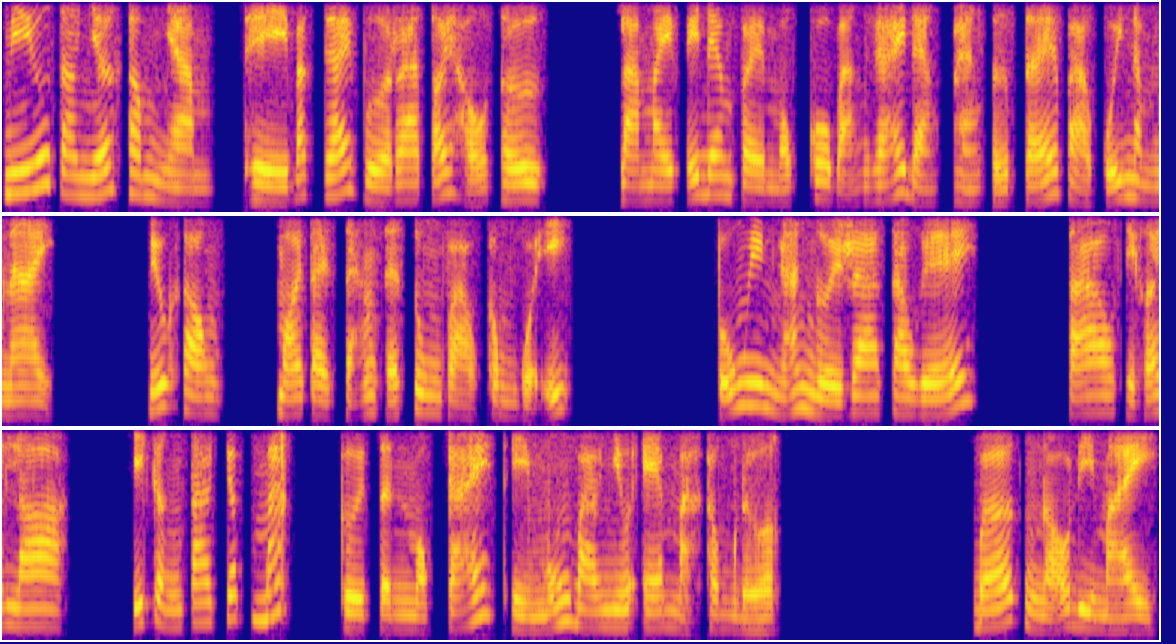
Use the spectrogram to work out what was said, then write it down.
Nếu tao nhớ không nhầm, thì bác gái vừa ra tối hậu thư, là mày phải đem về một cô bạn gái đàng hoàng tử tế vào cuối năm nay. Nếu không, mọi tài sản sẽ xung vào công quỹ. Vũ Nguyên ngã người ra sau ghế. Tao thì khỏi lo, chỉ cần tao chớp mắt, cười tình một cái thì muốn bao nhiêu em mà không được. Bớt nổ đi mày,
